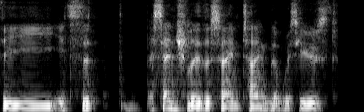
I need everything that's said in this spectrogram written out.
the it's the essentially the same tank that was used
